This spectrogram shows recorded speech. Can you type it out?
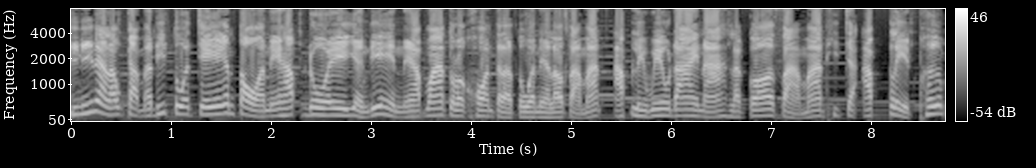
ทีนี้เนี่ยเรากลับมาที่ตัวเจกันต่อนะครับ โดยอย่างที่เห็นนะครับว่าตัวละครแต่ละตัวเนี่ยเราสามารถอัพเลเวลได้นะ แล้วก็สามารถที่จะอัปเกรดเพิ่ม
